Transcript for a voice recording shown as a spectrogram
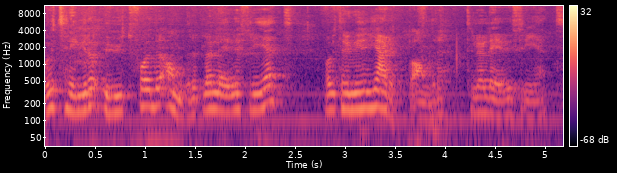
Og vi trenger å utfordre andre til å leve i frihet. Og vi trenger å hjelpe andre til å leve i frihet.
